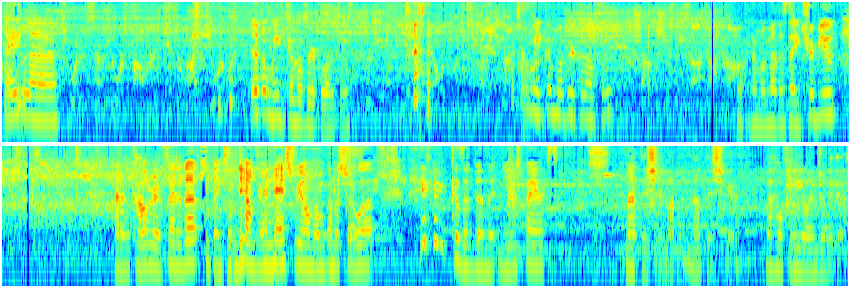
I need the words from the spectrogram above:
Layla. I don't mean come over here closer. I don't mean come over here closer. Working on my Mother's Day tribute. I done called her and set it up. She thinks I'm down there in Nashville and I'm gonna show up. Because I've done that in years past. Not this year, Mama. Not this year. But hopefully you'll enjoy this.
